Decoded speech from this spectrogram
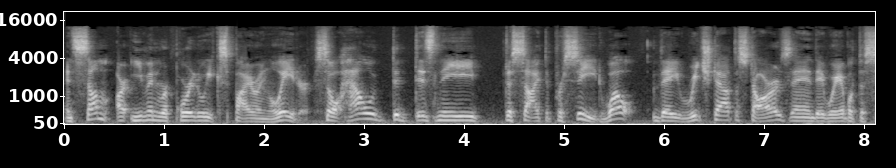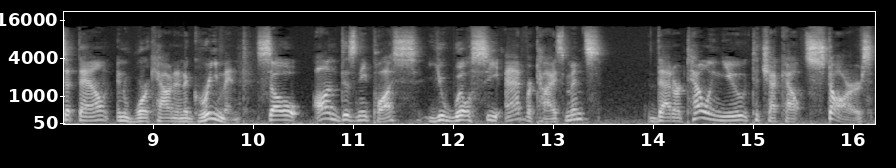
and some are even reportedly expiring later. So, how did Disney decide to proceed? Well, they reached out to Starz and they were able to sit down and work out an agreement. So on Disney Plus, you will see advertisements that are telling you to check out Starz.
